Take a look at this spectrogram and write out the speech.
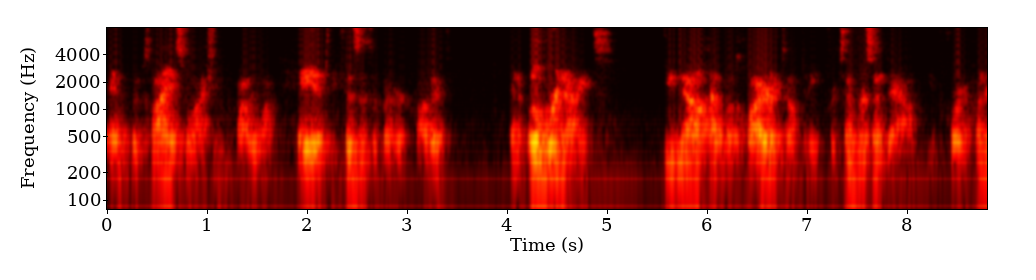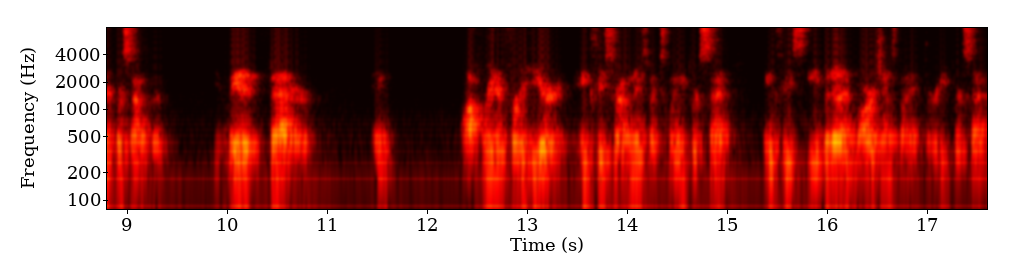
and the clients will actually probably want to pay it because it's a better product. And overnight, you now have acquired a company for 10% down, you've acquired 100% of it, you've made it better, and operated for a year, increased revenues by 20%, increased EBITDA and margins by 30%.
